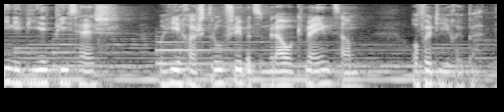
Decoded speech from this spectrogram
deine VIPs hast. Und hier kannst du draufschreiben, dass wir auch gemeinsam auch für dich beten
